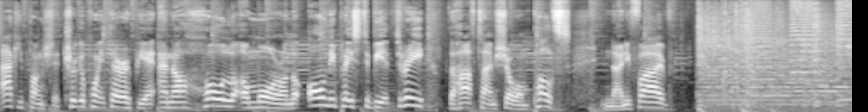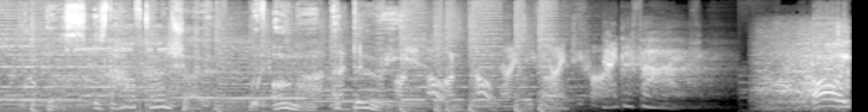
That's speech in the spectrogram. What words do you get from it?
acupuncture, trigger point therapy, and a whole lot more on the only place to be at 3, the halftime show on Pulse 95. This is the halftime show with Omar Al Duri. Oh, he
